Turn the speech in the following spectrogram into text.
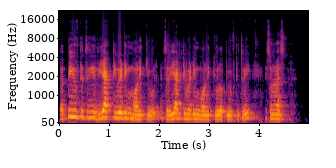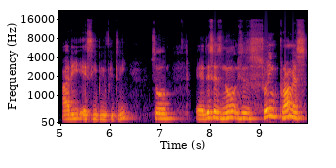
The P53 reactivating molecule, it's a reactivating molecule of P53. It's known as REAC P53. So uh, this is no, this is showing promise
